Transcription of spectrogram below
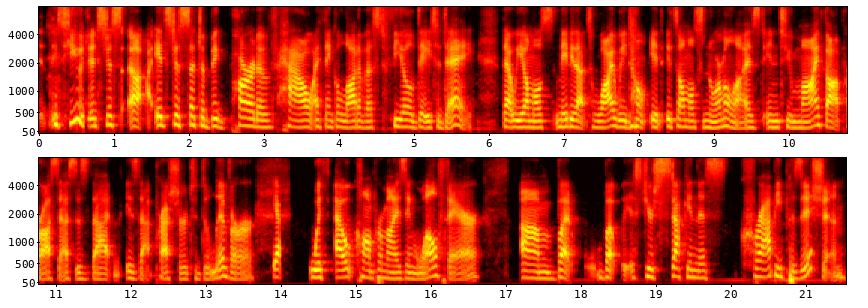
it's huge. It's just uh, it's just such a big part of how i think a lot of us feel day to day that we almost maybe that's why we don't it, it's almost normalized into my thought process is that is that pressure to deliver yep. without compromising welfare. Um, but but you're stuck in this crappy position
